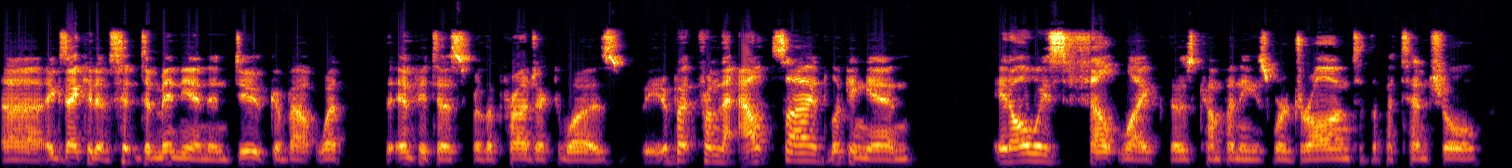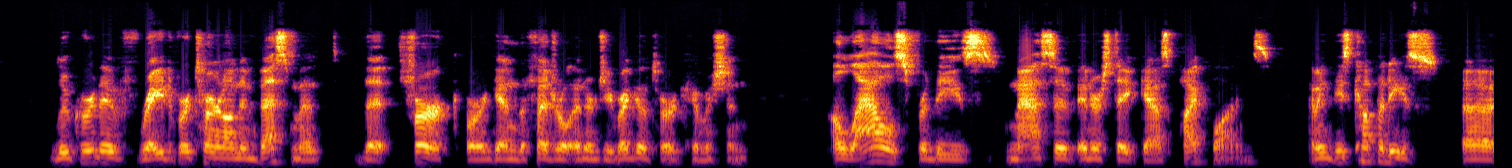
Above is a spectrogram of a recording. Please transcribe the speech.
uh, executives at Dominion and Duke about what the impetus for the project was. But from the outside looking in, it always felt like those companies were drawn to the potential lucrative rate of return on investment that FERC, or again, the Federal Energy Regulatory Commission, allows for these massive interstate gas pipelines. I mean, these companies, uh,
